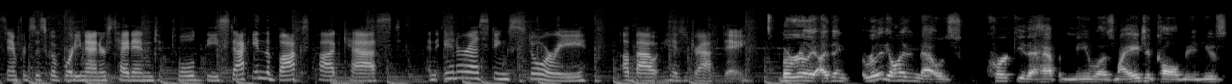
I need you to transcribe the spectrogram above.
San Francisco 49ers tight end, told the Stacking the Box podcast an interesting story about his draft day. but really, I think really the only thing that was quirky that happened to me was my agent called me and he was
